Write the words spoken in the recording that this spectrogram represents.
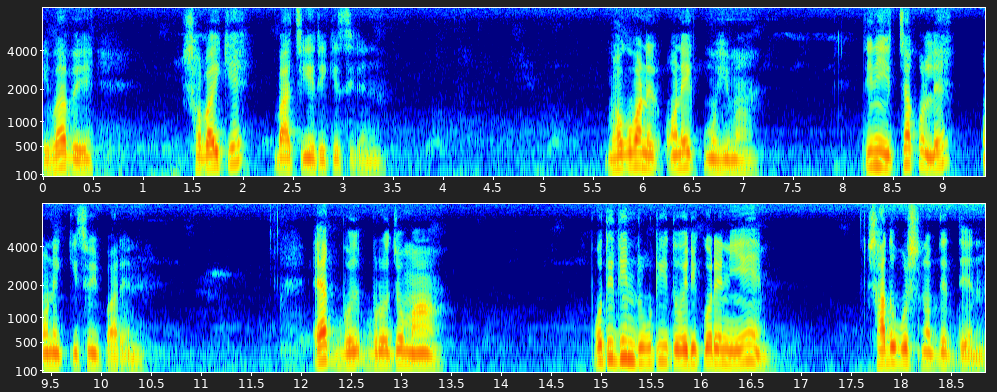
এভাবে সবাইকে বাঁচিয়ে রেখেছিলেন। ভগবানের অনেক মহিমা। তিনি ইচ্ছা করলে অনেক কিছুই পারেন। এক ব্রজ মা প্রতিদিন রুটি তৈরি করে নিয়ে সাধু বৈষ্ণবদের দেন।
